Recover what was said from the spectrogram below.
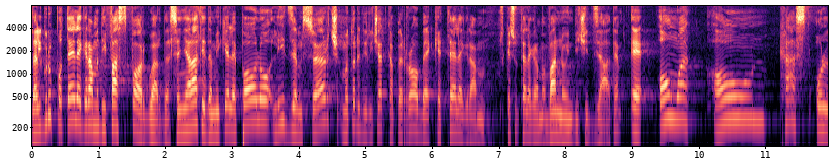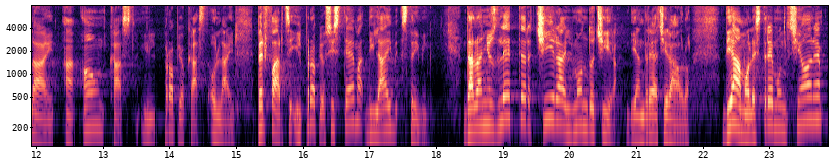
Dal gruppo Telegram di Fast Forward, segnalati da Michele Polo, Lizem Search, motore di ricerca per robe che, Telegram, che su Telegram vanno indicizzate, e Oncast Online, ah, Oncast, il proprio cast online, per farsi il proprio sistema di live streaming. Dalla newsletter Cira il mondo Cira di Andrea Ciraulo, diamo l'estrema unzione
